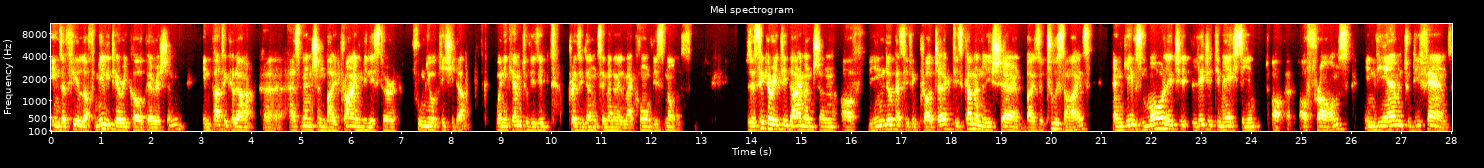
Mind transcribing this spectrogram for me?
in the field of military cooperation, in particular, uh, as mentioned by Prime Minister Fumio Kishida when he came to visit President Emmanuel Macron this month. The security dimension of the Indo-Pacific project is commonly shared by the two sides and gives more legitimacy of, of France in the aim to defend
